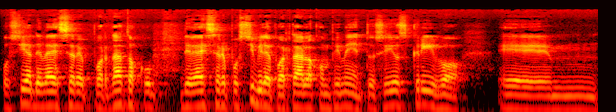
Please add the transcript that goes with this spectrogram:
ossia deve essere, a, deve essere possibile portarlo a compimento. Se io scrivo ehm,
